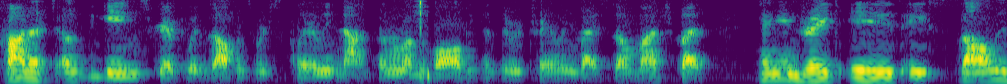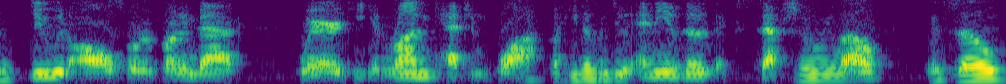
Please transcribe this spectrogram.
product of the game script where the Dolphins were just clearly not going to run the ball because they were trailing by so much. But Kenyan Drake is a solid do it all sort of running back where he can run, catch, and block, but he doesn't do any of those exceptionally well. And so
